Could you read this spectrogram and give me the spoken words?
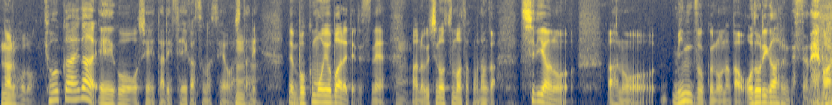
なるほど。教会が英語を教えたり生活の世話をしたり、うんうん。で僕も呼ばれてですね、うん。あのうちの妻とかもなんかシリアのあの民族のなんか踊りがあるんですよね、あ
